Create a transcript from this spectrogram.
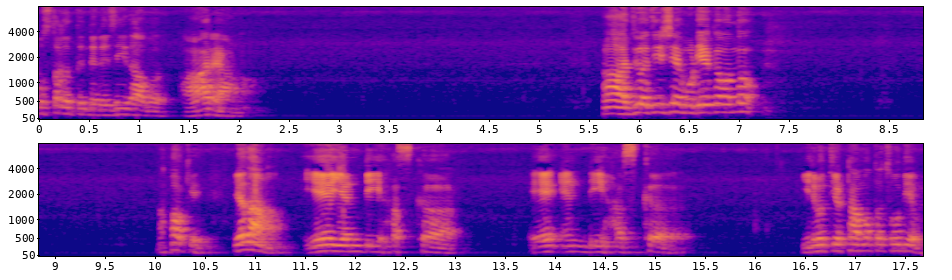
പുസ്തകത്തിന്റെ രചയിതാവ് ആരാണ്? ആ അജു അജീഷെ മുടിയൊക്കെ വന്നു. ഓക്കെ ഏതാണ്? എ എൻ ഡി ഹസ്കർ എ എൻ ഡി ഹസ്കർ ഇരുപത്തിയെട്ടാമത്തെ ചോദ്യം.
